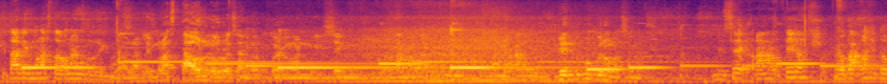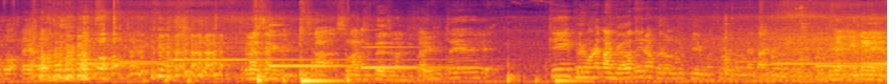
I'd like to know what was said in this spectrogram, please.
Kita 15 tahunan lho iki, Mas. Malah 15 tahun lho urusan lho barengan sing pertama kali. Pertama kali. Biyen tuku piro Mas? Mas? Bisa ora ngerti lah. Bapak kelas itu kok teh. Terus yang sa- selanjutnya selanjutnya. Ki bermain tangga itu ora baru lebih Mas, bermain tangga. Kayak gini ya.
